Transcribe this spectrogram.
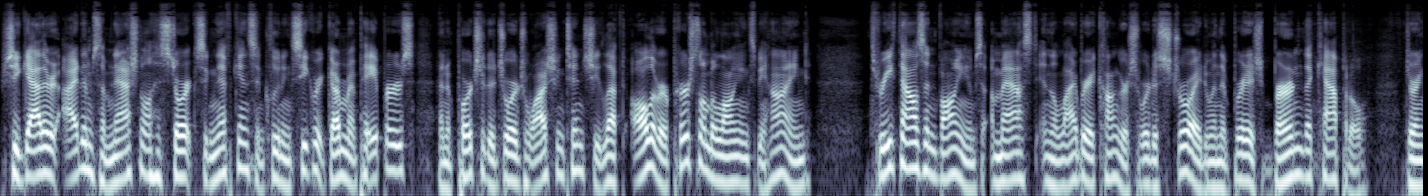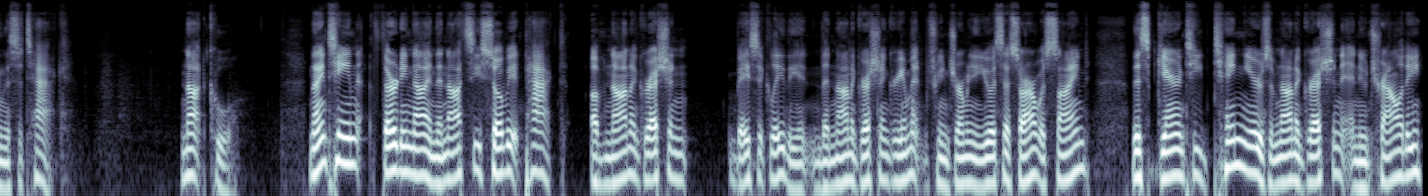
She gathered items of national historic significance, including secret government papers and a portrait of George Washington. She left all of her personal belongings behind 3,000 volumes amassed in the Library of Congress were destroyed when the British burned the Capitol during this attack. Not cool. 1939, the Nazi Soviet Pact of Non Aggression, basically, the, the non aggression agreement between Germany and USSR was signed. This guaranteed 10 years of non aggression and neutrality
